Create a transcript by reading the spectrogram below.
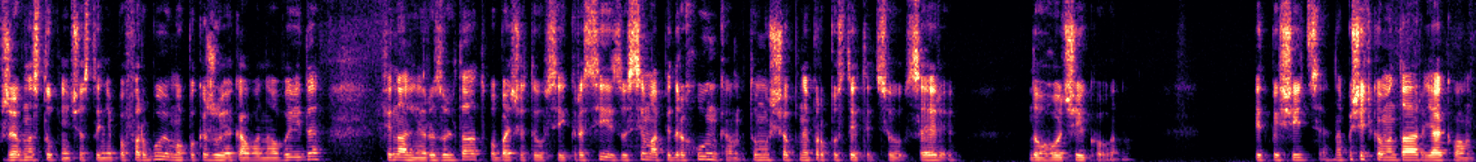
Вже в наступній частині пофарбуємо, покажу, яка вона вийде. Фінальний результат побачите у всій красі з усіма підрахунками, тому щоб не пропустити цю серію довгоочікувану. Підпишіться, напишіть коментар, як вам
